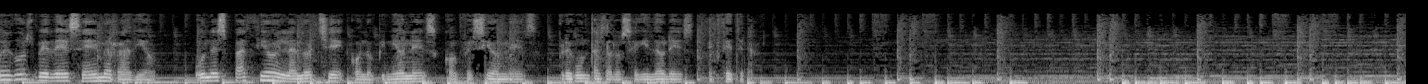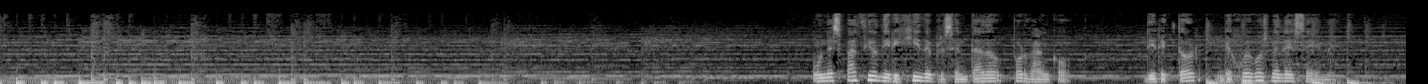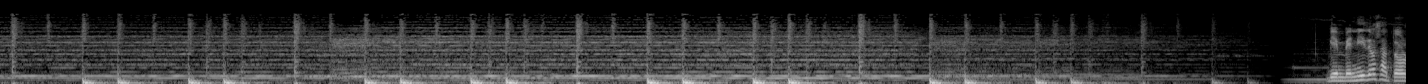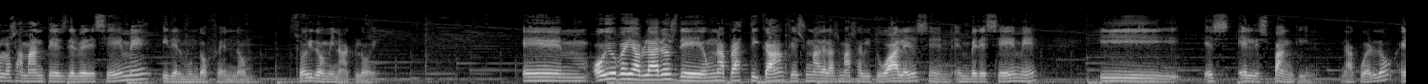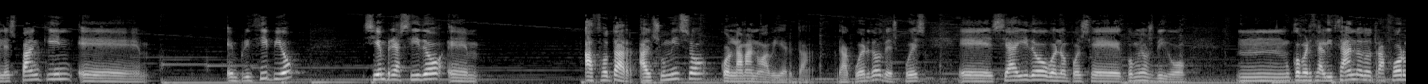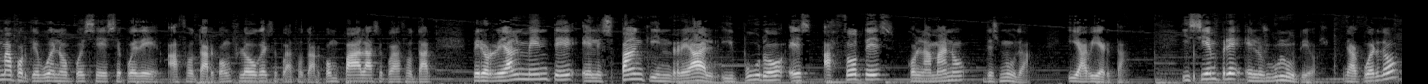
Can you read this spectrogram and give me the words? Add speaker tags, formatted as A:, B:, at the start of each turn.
A: Juegos BDSM Radio, un espacio en la noche con opiniones, confesiones, preguntas de los seguidores, etc. Un espacio dirigido y presentado por Danco, director de Juegos BDSM.
B: Bienvenidos a todos los amantes del BDSM y del mundo fandom. Soy Domina Chloe. Em, hoy os voy a hablaros de una práctica que es una de las más habituales en, BDSM y es el spanking, ¿de acuerdo? El spanking, eh, en principio, siempre ha sido em, azotar al sumiso con la mano abierta, ¿de acuerdo? Después eh, se ha ido, bueno, pues, eh, como os digo, Mm, comercializando de otra forma porque bueno pues eh, se puede azotar con flogger, se puede azotar con palas, se puede azotar. Pero realmente el spanking real y puro es azotes con la mano desnuda y abierta. Y siempre en los glúteos de acuerdo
